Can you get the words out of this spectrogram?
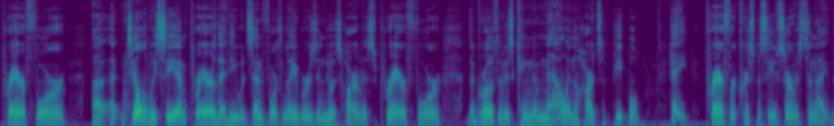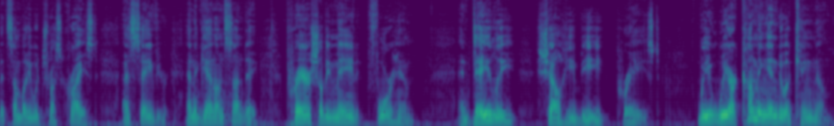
prayer for uh, until we see him, prayer that he would send forth laborers into his harvest, prayer for the growth of his kingdom now in the hearts of people. Hey, prayer for Christmas Eve service tonight that somebody would trust Christ as Savior. And again on Sunday, prayer shall be made for him, and daily shall he be praised. We, we are coming into a kingdom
